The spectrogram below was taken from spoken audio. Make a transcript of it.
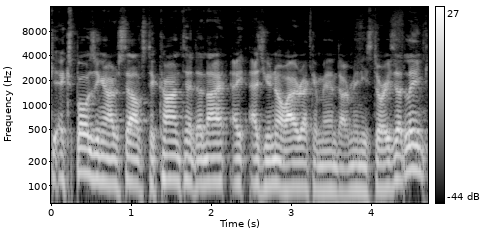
exposing ourselves to content, and I, I as you know, I recommend our mini stories at LingQ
